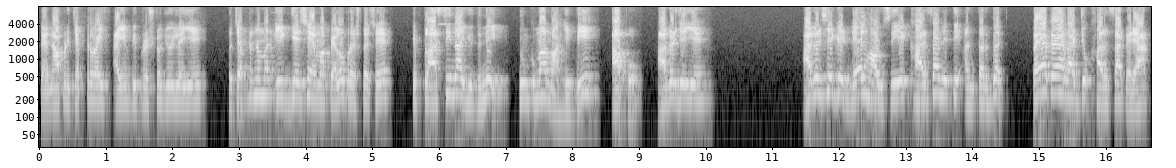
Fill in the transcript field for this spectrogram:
તો એના આપણે ચેપ્ટર વાઇઝ આઈએમપી પ્રશ્નો જોઈ લઈએ. તો ચેપ્ટર નંબર એક જે છે એમાં પહેલો પ્રશ્ન છે કે પ્લાસીના યુદ્ધની ટૂંકમાં માહિતી આપો. આગળ જઈએ. આગળ છે કે ડેલ હાઉસીએ ખાલસા નીતિ અંતર્ગત કયા કયા રાજ્યો ખાલસા કર્યા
